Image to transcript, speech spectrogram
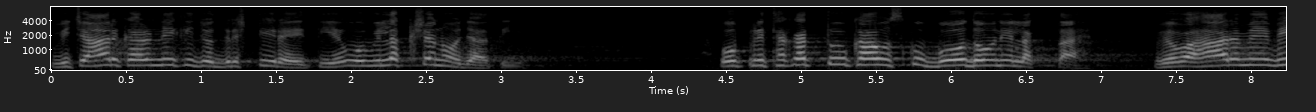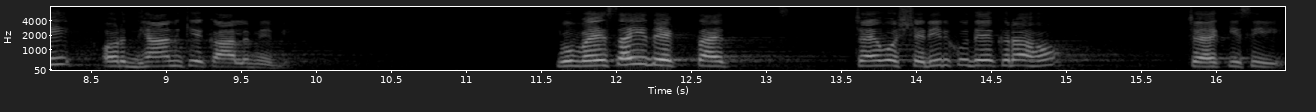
विचार करने की जो दृष्टि रहती है, वो विलक्षण हो जाती है। वो पृथकत्व का उसको बोध होने लगता है, व्यवहार में भी और ध्यान के काल में भी। वो वैसा ही देखता है, चाहे वो शरीर को देख रहा हो चाहे किसी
